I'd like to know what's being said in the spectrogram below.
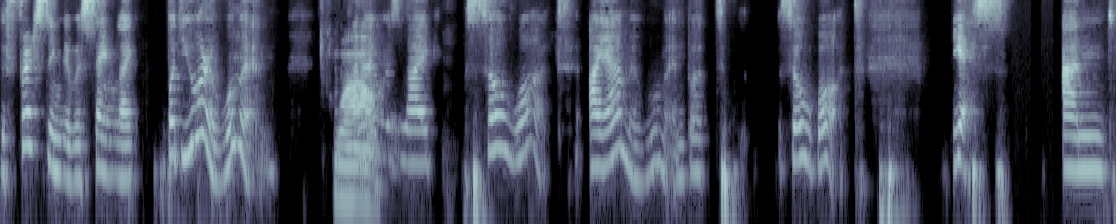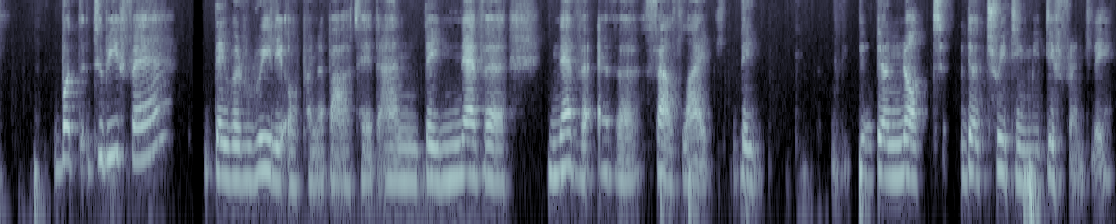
the first thing they were saying like but you're a woman. Wow and i was like so what? I am a woman but so what? Yes. And but to be fair they were really open about it and they never never ever felt like they they're not they're treating me differently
